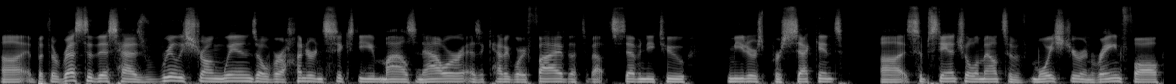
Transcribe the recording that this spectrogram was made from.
Uh, but the rest of this has really strong winds over 160 miles an hour as a category five. That's about 72 meters per second. Uh, substantial amounts of moisture and rainfall.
